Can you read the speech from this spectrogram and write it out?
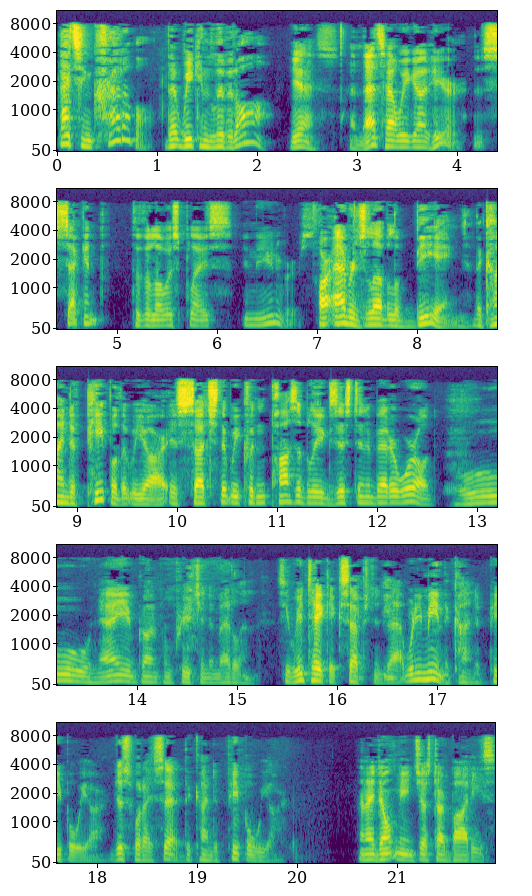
that's incredible that we can live at all. Yes. And that's how we got here, the second to the lowest place in the universe. Our average level of being, the kind of people that we are, is such that we couldn't possibly exist in a better world. Ooh, now you've gone from preaching to meddling. See, we take exception to that. What do you mean, the kind of people we are? Just what I said, the kind of people we are. And I don't mean just our bodies.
